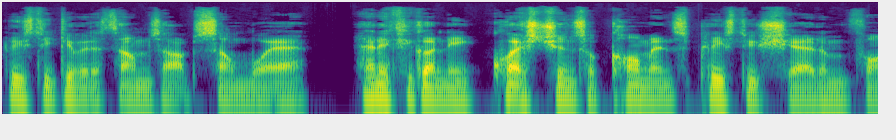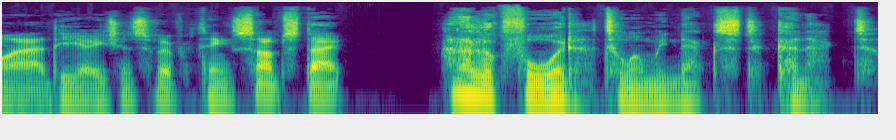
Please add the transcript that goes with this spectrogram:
Please do give it a thumbs up somewhere. And if you've got any questions or comments, please do share them via the Agents of Everything Substack. And I look forward to when we next connect.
